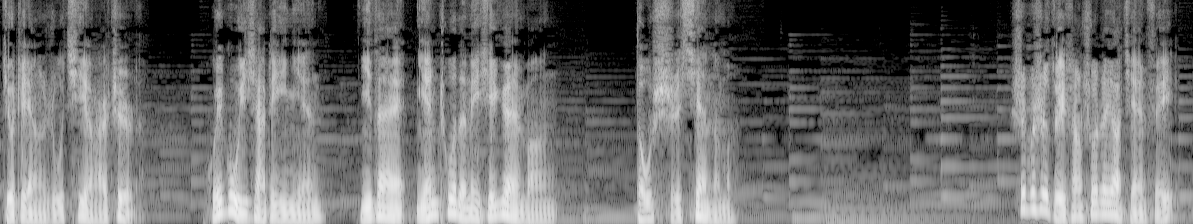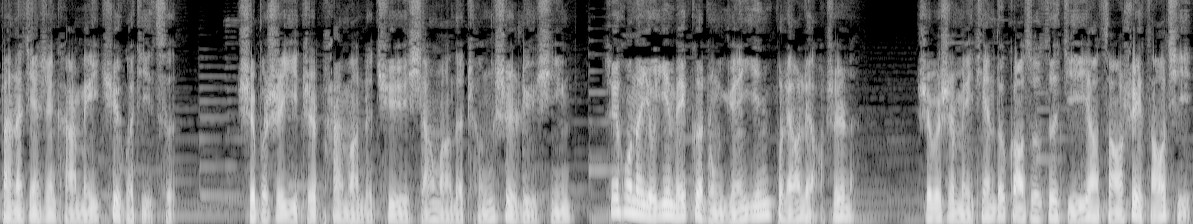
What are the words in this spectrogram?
就这样如期而至了，回顾一下这一年。你在年初的那些愿望，都实现了吗？是不是嘴上说着要减肥，办了健身卡没去过几次？是不是一直盼望着去向往的城市旅行，最后呢又因为各种原因不了了之呢？是不是每天都告诉自己要早睡早起，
